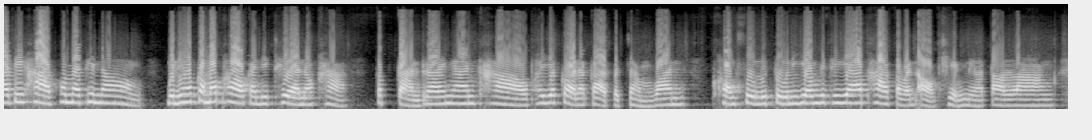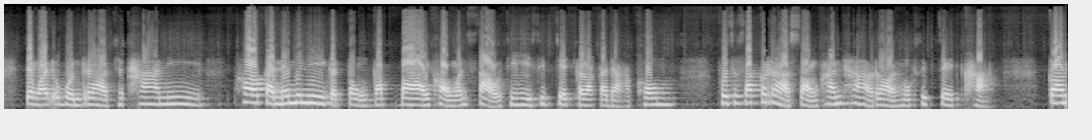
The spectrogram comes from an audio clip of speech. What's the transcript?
วัสดีค่ะพ่อแม่พี่น้องวันนี้เราก็มาพอกันอีกเทื่อเนาะค่ะ กับการรายงานข่าวพยากรณ์อากาศประจำวันของศูนย์อุตุนิยมวิทยาภาคตะวันออกเฉียงเหนือตอนล่าง จังหวัดอุบลราชธานีพอกันในมือนีกับตรงกับบ่ายของวันเสาร์ที่ 27 กรกฎาคม พุทธศักราช 2567 ค่ะ ก่อน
